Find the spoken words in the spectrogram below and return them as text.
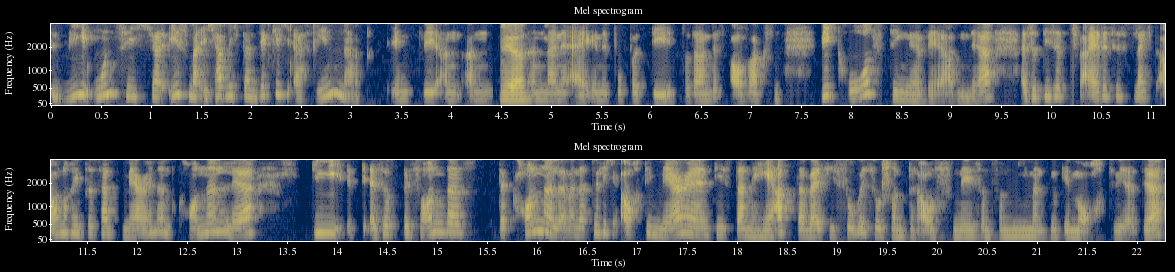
wie unsicher ist man? Ich habe mich dann wirklich erinnert irgendwie an, an, ja. an meine eigene Pubertät oder an das Aufwachsen, wie groß Dinge werden. Ja? Also diese zwei, das ist vielleicht auch noch interessant, Marilyn und Connell, ja, die, also besonders der Connell, aber natürlich auch die Marion, die ist dann härter, weil sie sowieso schon draußen ist und von niemandem gemocht wird. Ja?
